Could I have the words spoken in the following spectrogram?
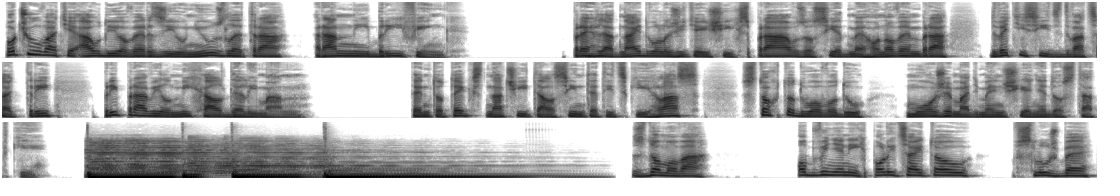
Počúvate audioverziu newslettera Ranný briefing. Prehľad najdôležitejších správ zo 7. novembra 2023 pripravil Michal Deliman. Tento text načítal syntetický hlas, z tohto dôvodu môže mať menšie nedostatky. Z domova. Obvinených policajtov v službe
